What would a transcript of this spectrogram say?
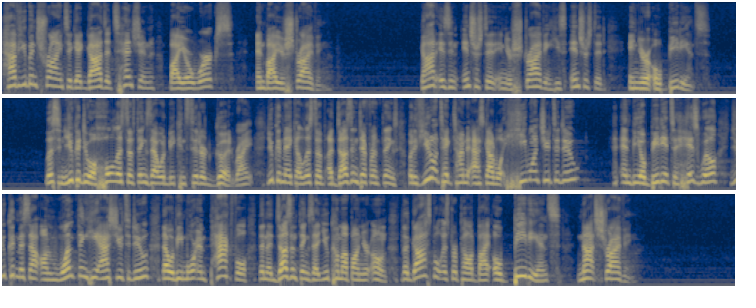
Have you been trying to get God's attention by your works and by your striving? God isn't interested in your striving, He's interested in your obedience. Listen, you could do a whole list of things that would be considered good, right? You could make a list of a dozen different things, but if you don't take time to ask God what He wants you to do and be obedient to His will, you could miss out on one thing He asked you to do that would be more impactful than a dozen things that you come up on your own. The gospel is propelled by obedience, not striving.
